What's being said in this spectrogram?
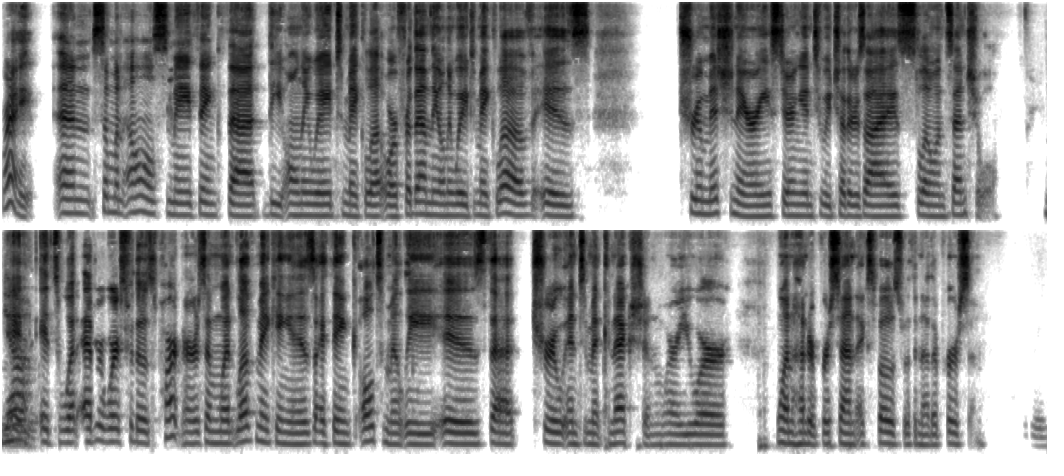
right and someone else may think that the only way to make love or for them the only way to make love is true missionary staring into each other's eyes slow and sensual yeah. And it's whatever works for those partners and what lovemaking is i think ultimately is that true intimate connection where you are 100% exposed with another person. Mm-hmm.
